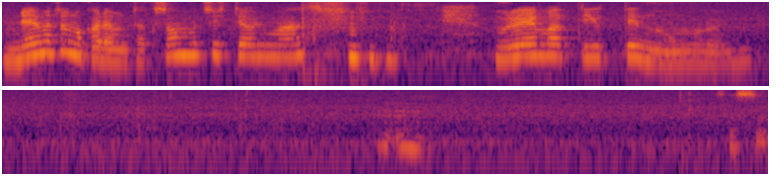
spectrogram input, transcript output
村山との絡みたくさんお持ちしております。村山って言ってんのおもろいね。うん。そうそう。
